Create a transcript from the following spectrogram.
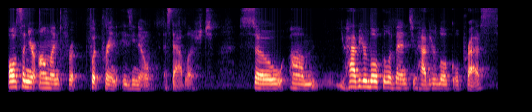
All of a sudden your online fr- footprint is, you know, established. So um, you have your local events, you have your local press.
